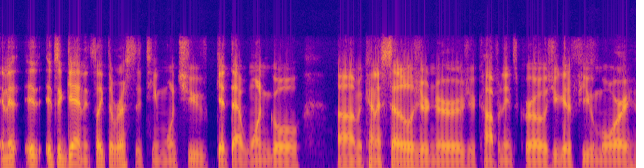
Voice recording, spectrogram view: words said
And it, it it's again, it's like the rest of the team. Once you get that one goal, um, it kind of settles your nerves, your confidence grows. You get a few more,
